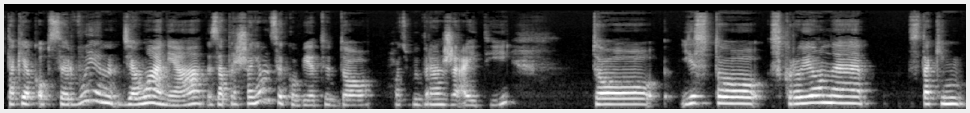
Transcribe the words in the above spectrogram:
tak jak obserwuję działania zapraszające kobiety do choćby branży IT, to jest to skrojone z takim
